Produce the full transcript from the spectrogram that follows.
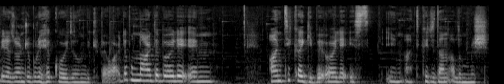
biraz önce buraya koyduğum bir küpe vardı. Bunlar da böyle e, antika gibi öyle eski, antikacıdan alınmış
